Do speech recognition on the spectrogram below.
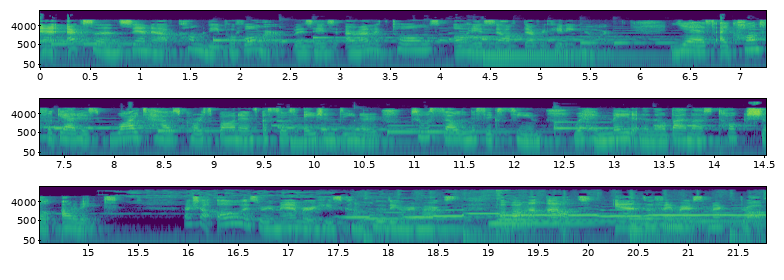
an excellent stand-up comedy performer with his ironic tones or his self-deprecating humor. Yes, I can't forget his White House Correspondents Association dinner 2016, where he made an Obama's talk show out of it. I shall always remember his concluding remarks, Obama out, and the famous mic drop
